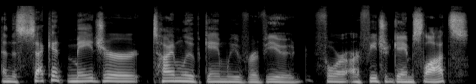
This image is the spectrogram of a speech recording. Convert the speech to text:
and the second major time loop game we've reviewed for our featured game slots.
